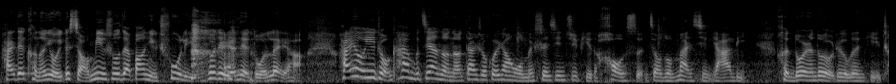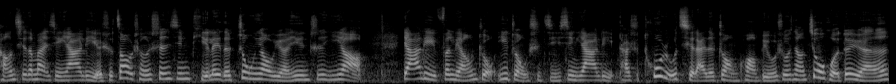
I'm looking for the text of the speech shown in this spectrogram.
还得可能有一个小秘书在帮你处理，你说这人得多累哈。还有一种看不见的呢，但是会让我们身心俱疲的耗损，叫做慢性压力。很多人都有这个问题，长期的慢性压力也是造成身心疲累的重要原因之一啊。压力分两种，一种是急性压力，它是突如其来的状况，比如说像救火队员、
